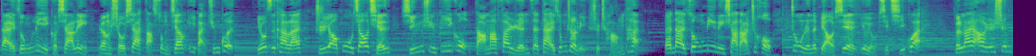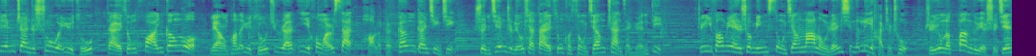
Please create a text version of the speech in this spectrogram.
戴宗立刻下令让手下打宋江一百军棍。由此看来，只要不交钱，刑讯逼供、打骂犯人，在戴宗这里是常态。但戴宗命令下达之后，众人的表现又有些奇怪。本来二人身边站着数位狱卒，戴宗话音刚落，两旁的狱卒居然一哄而散，跑了个干干净净，瞬间只留下戴宗和宋江站在原地。这一方面说明宋江拉拢人心的厉害之处，只用了半个月时间，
